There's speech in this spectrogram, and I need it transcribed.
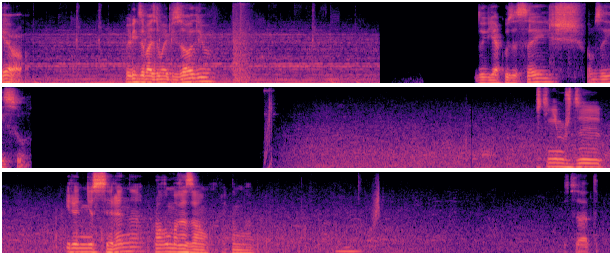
Yeah. Bem-vindos a mais um episódio do Yakuza 6. Vamos a isso. Nós tínhamos de ir a Ninha Serena por alguma razão. É que não me lembro. Exato.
